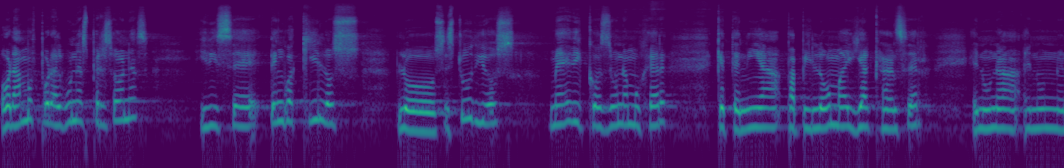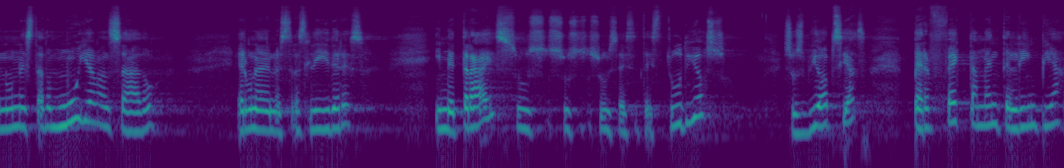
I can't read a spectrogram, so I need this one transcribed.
oramos por algunas personas y dice, tengo aquí los, los estudios médicos de una mujer que tenía papiloma y ya cáncer en, un, estado muy avanzado. Era una de nuestras líderes. Y me trae sus este, estudios, sus biopsias, perfectamente limpia,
